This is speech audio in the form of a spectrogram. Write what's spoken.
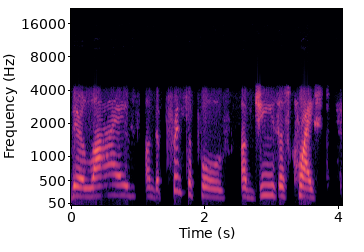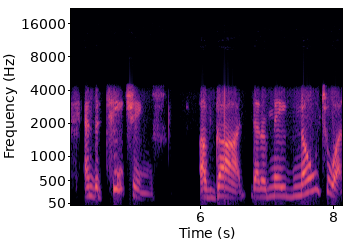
their lives on the principles of Jesus Christ and the teachings of God that are made known to us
